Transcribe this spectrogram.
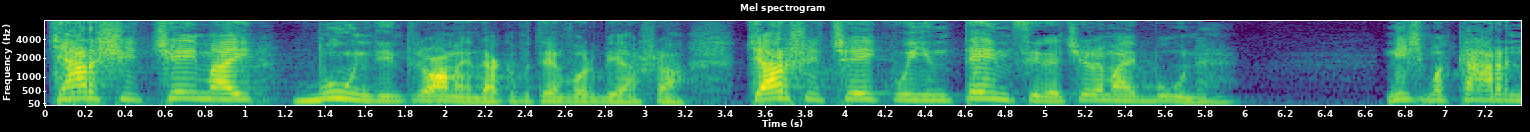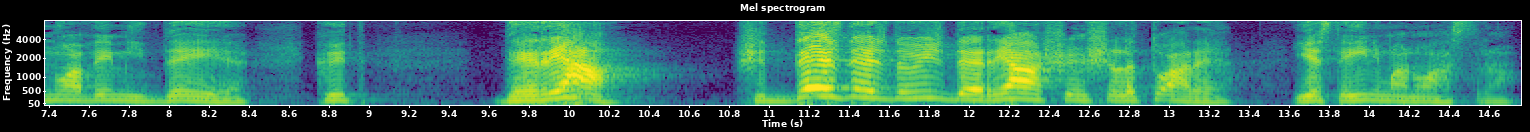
Chiar și cei mai buni dintre oameni, dacă putem vorbi așa, chiar și cei cu intențiile cele mai bune, nici măcar nu avem idee cât de rea și deznăjduiți de rea și înșelătoare este inima noastră.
